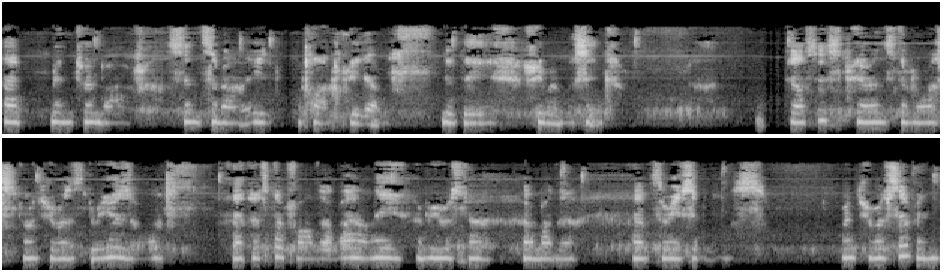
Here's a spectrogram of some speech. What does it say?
had been turned off since about 8 o'clock p.m. the day she went missing. Kelsey's parents divorced when she was three years old, and her stepfather violently abused her. Her mother had three siblings. When she was seven,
